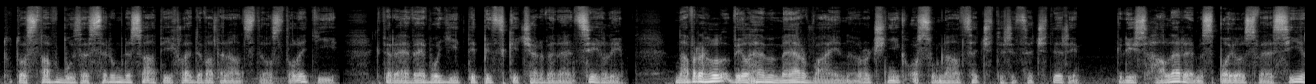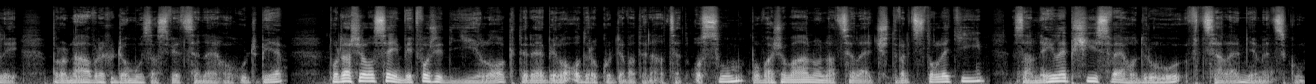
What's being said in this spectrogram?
Tuto stavbu ze 70. let 19. století, které vévodí typicky červené cihly, navrhl Wilhelm Meerwein, ročník 1844. Když s Hallerem spojil své síly pro návrh domu zasvěceného hudbě, podařilo se jim vytvořit dílo, které bylo od roku 1908 považováno na celé čtvrtstoletí za nejlepší svého druhu v celém Německu.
